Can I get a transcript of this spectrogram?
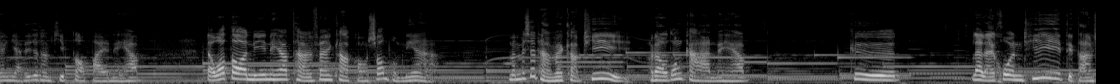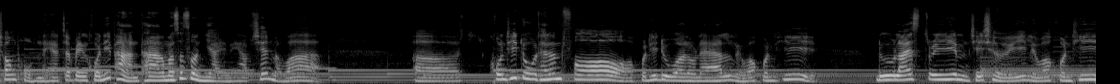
ยังอยากที่จะทำคลิปต่อไปนะครับ แต่ว่าตอนนี้นะครับฐานแฟนคลับของช่องผมเนี่ยมันไม่ใช่ฐานแฟนคลับที่เราต้องการนะครับ คือหลาย ๆ คนที่ติดตามช่องผมนะครับจะเป็นคนที่ผ่านทางมาซะส่วนใหญ่นะครับ เช่นแบบว่าคนที่ดู Titanfall คนที่ดู Valorant หรือว่าคนที่ดูไลฟ์สตรีมเฉย ๆ หรือว่าคนที่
